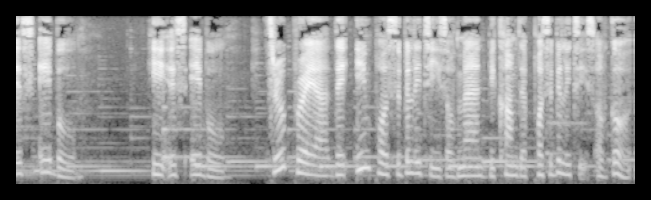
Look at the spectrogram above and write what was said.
He is able. He is able. Through prayer, the impossibilities of man become the possibilities of God.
